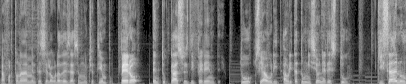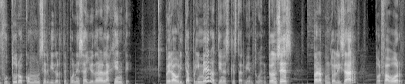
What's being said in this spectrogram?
Afortunadamente se logró desde hace mucho tiempo. Pero en tu caso es diferente. Tú, si ahorita, ahorita tu misión eres tú. Quizá en un futuro como un servidor te pones a ayudar a la gente. Pero ahorita primero tienes que estar bien tú. Entonces, para puntualizar, por favor,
